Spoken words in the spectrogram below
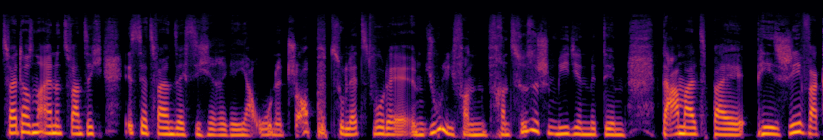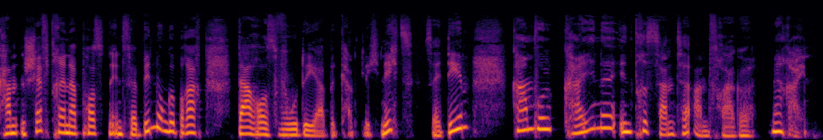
2021 ist der 62-Jährige ja ohne Job. Zuletzt wurde er im Juli von französischen Medien mit dem damals bei PSG vakanten Cheftrainerposten in Verbindung gebracht. Daraus wurde ja bekanntlich nichts. Seitdem kam wohl keine interessante Anfrage mehr rein.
